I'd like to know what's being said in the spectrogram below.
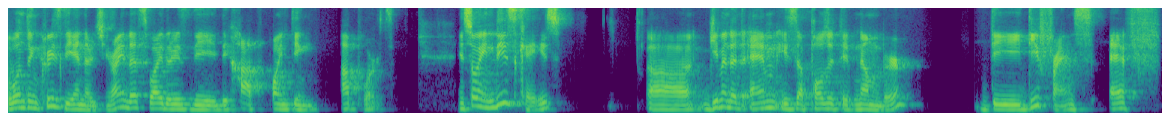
I want to increase the energy, right? That's why there is the, the hot pointing upwards. And so in this case, uh, given that m is a positive number, the difference f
